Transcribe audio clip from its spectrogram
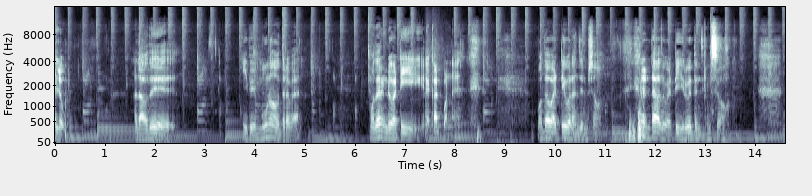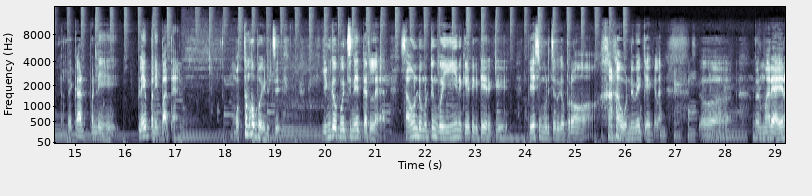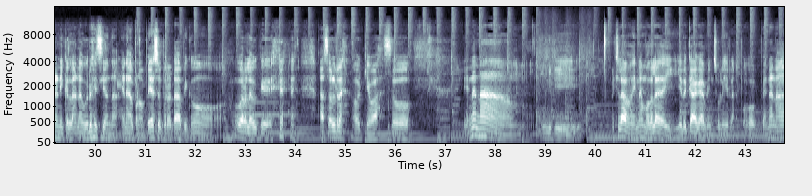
Hello அதாவது இது மூணாவது தடவை. மொதல் ரெண்டு வாட்டி ரெக்கார்ட் பண்ணேன். மொதல் வாட்டி ஒரு அஞ்சு நிமிஷம். ரெண்டாவது வாட்டி இருபத்தஞ்சி நிமிஷம். ரெக்கார்ட் பண்ணி ப்ளே பண்ணி பார்த்தேன். மொத்தமாக போயிடுச்சு. எங்கே போச்சுன்னே தெரில சவுண்டு மட்டும் கொயின்னு கேட்டுக்கிட்டே இருக்குது பேசி முடித்ததுக்கப்புறம் ஆனால் ஒன்றுமே கேட்கல ஸோ ஒரு மாதிரி ஐரானிக்கலான ஒரு விஷயந்தான் ஏன்னா இப்போ நான் பேச போகிற டாப்பிக்கும் ஓரளவுக்கு நான் சொல்கிறேன் ஓகேவா ஸோ என்னென்னா இன்றைக்கி ஆக்சுவலாக என்ன முதல்ல எதுக்காக அப்படின்னு சொல்லிடுறேன். இப்போது இப்போ என்னென்னா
